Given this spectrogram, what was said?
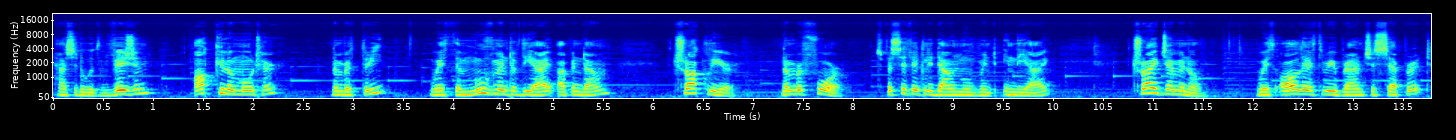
has to do with vision. Oculomotor, number three, with the movement of the eye up and down. Trochlear, number four, specifically down movement in the eye. Trigeminal, with all their three branches separate,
